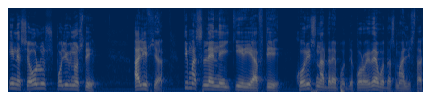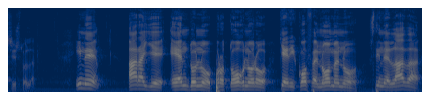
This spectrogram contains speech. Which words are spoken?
είναι σε όλους πολύ γνωστή. Αλήθεια, τι μας λένε οι κύριοι αυτοί, χωρίς να ντρέπονται, κοροϊδεύοντας μάλιστα ασύστολα. Είναι άραγε έντονο, πρωτόγνωρο, καιρικό φαινόμενο στην Ελλάδα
